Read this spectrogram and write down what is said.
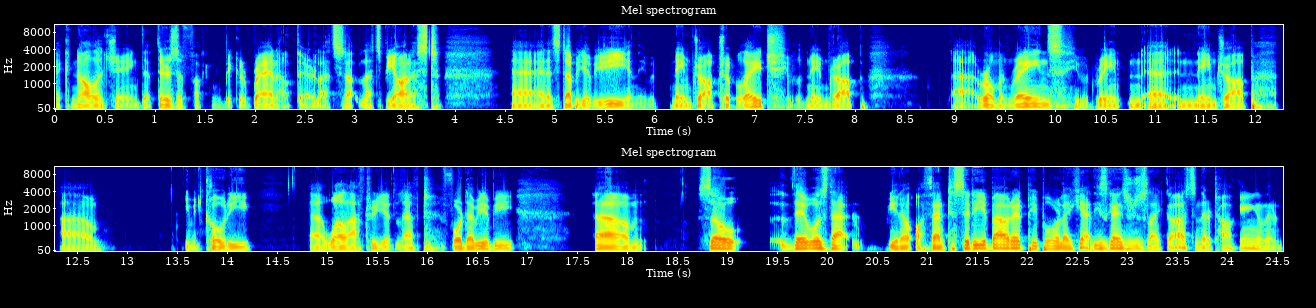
acknowledging that there's a fucking bigger brand out there. Let's not let's be honest. Uh, and it's WWE, and they would name drop Triple H. He would name drop uh, Roman Reigns. He would rain, uh, name drop um, even Cody, uh, well after he had left for WWE. Um, so there was that you know authenticity about it. People were like, yeah, these guys are just like us, and they're talking, and they're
